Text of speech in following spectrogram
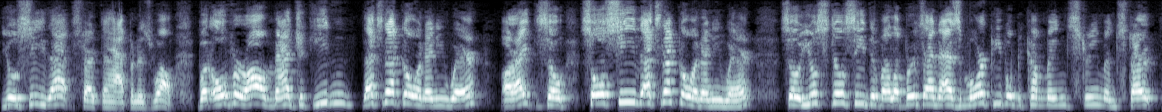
you'll see that start to happen as well. But overall, Magic Eden, that's not going anywhere. All right. So, so see, that's not going anywhere. So you'll still see developers. And as more people become mainstream and start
